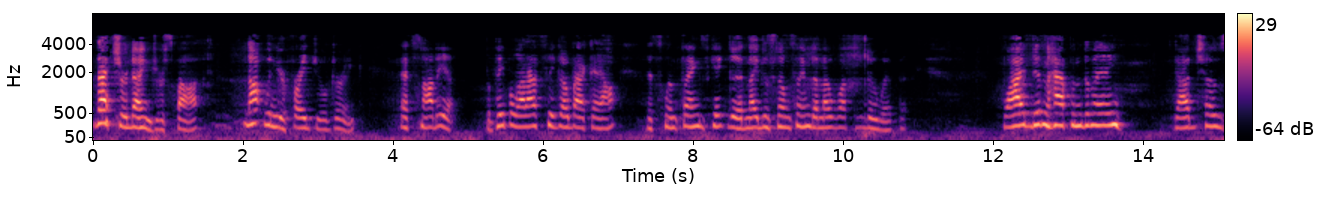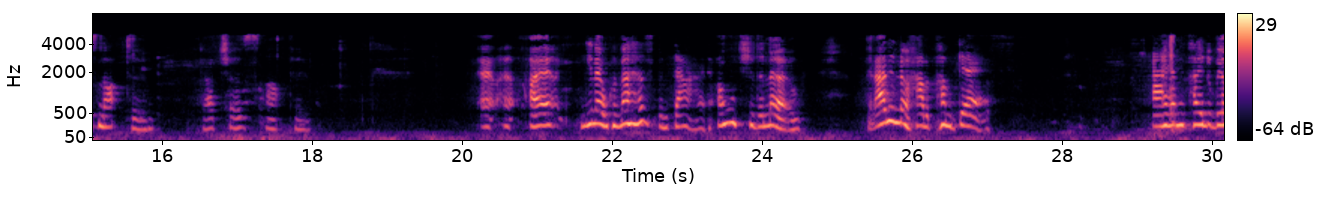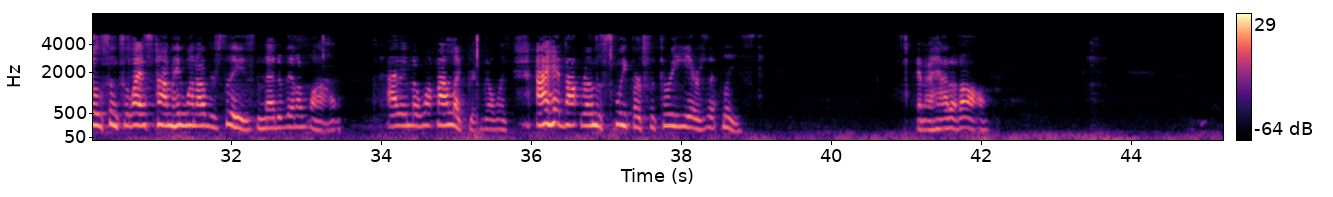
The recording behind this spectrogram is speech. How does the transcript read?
That's your danger spot. Not when you're afraid you'll drink. That's not it. The people that I see go back out, it's when things get good and they just don't seem to know what to do with it. Why it didn't happen to me? God chose not to. God chose not to. I, you know, when my husband died, I want you to know that I didn't know how to pump gas. I hadn't paid a bill since the last time he went overseas, and that had been a while. I didn't know what my electric bill was. I had not run a sweeper for three years at least. And I had it all.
